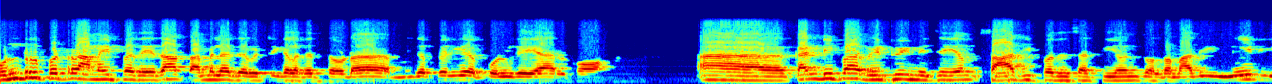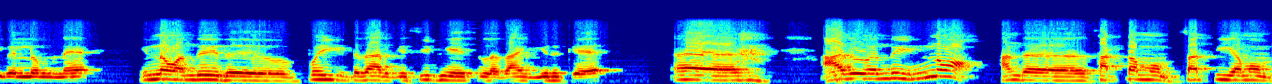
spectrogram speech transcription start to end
ஒன்று பற்று அமைப்பதே தான் தமிழக வெற்றி கழகத்தோட மிகப்பெரிய கொள்கையா இருக்கும். கண்டிப்பா வெற்றி நிச்சயம் சாதிப்பது சத்தியம்னு சொல்ற மாதிரி நீதி வெல்லும்னு இன்னும் வந்து இது போய்கிட்டு தான் இருக்கு சிபிஎஸ்ல தான் இருக்கு. அது வந்து இன்னும் அந்த சட்டமும் சத்தியமும்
